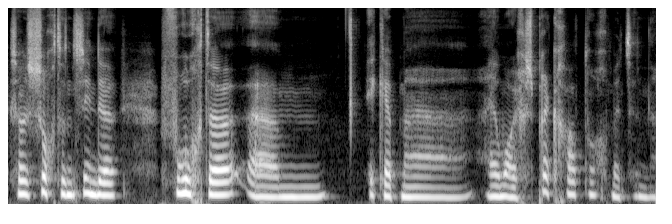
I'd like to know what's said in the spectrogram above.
Zo s ochtends in de vroegte. Um, ik heb een heel mooi gesprek gehad nog met een, uh,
